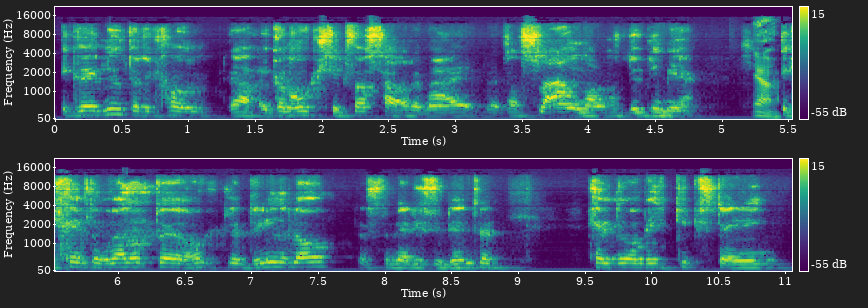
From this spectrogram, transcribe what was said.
Ik weet nu dat ik gewoon... Ja, ik kan ook een stuk vasthouden, maar dat slaan en alles, doe ik niet meer. Ja. Ik geef nog wel op de hockeyclub Drienderlo. Dat is bij de studenten. Ik geef nog wel een beetje keeperstraining.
